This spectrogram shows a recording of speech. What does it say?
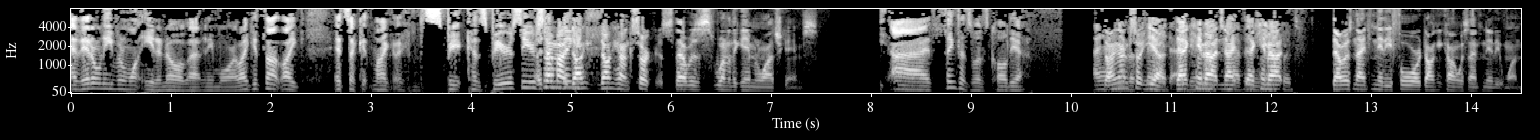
and they don't even want you to know about anymore. Like it's not like it's a like a consp- conspiracy or Are you talking something. about Donkey, Donkey Kong Circus? That was one of the Game and Watch games. I think that's what it's called. Yeah. Donkey Kong- so- yeah, that came out ni- that any came out- That was 1984. Donkey Kong was 1981.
